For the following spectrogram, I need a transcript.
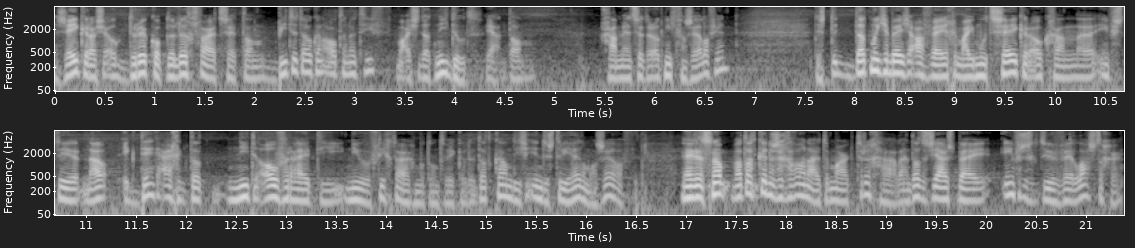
zeker als je ook druk op de luchtvaart zet, dan biedt het ook een alternatief. Maar als je dat niet doet, ja, dan gaan mensen er ook niet vanzelf in. Dus dat moet je een beetje afwegen. Maar je moet zeker ook gaan uh, investeren. Nou, ik denk eigenlijk dat niet de overheid die nieuwe vliegtuigen moet ontwikkelen. Dat kan die industrie helemaal zelf. Nee, dat snap Want dat kunnen ze gewoon uit de markt terughalen. En dat is juist bij infrastructuur veel lastiger.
